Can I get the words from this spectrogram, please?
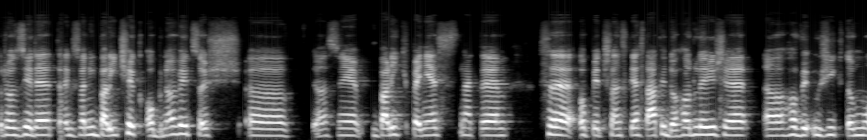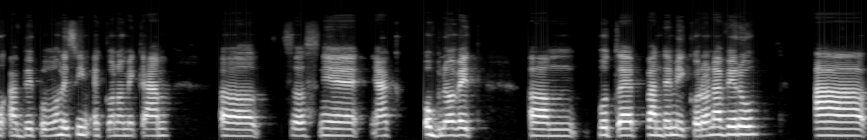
rozjede takzvaný balíček obnovy, což uh, vlastně balík peněz, na kterém se opět členské státy dohodly, že uh, ho využijí k tomu, aby pomohli svým ekonomikám uh, vlastně nějak obnovit um, po té pandemii koronaviru. A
